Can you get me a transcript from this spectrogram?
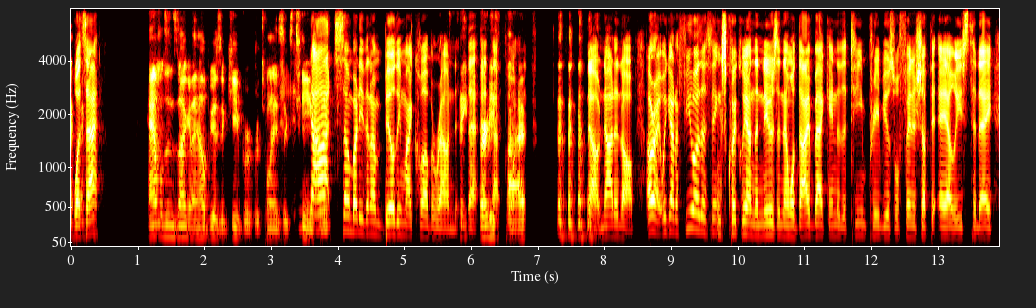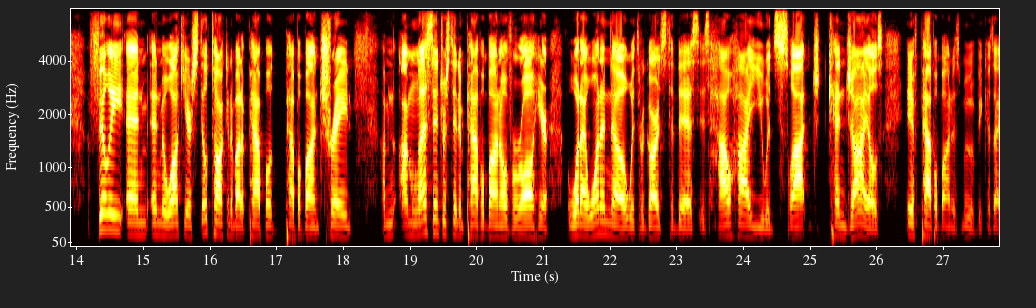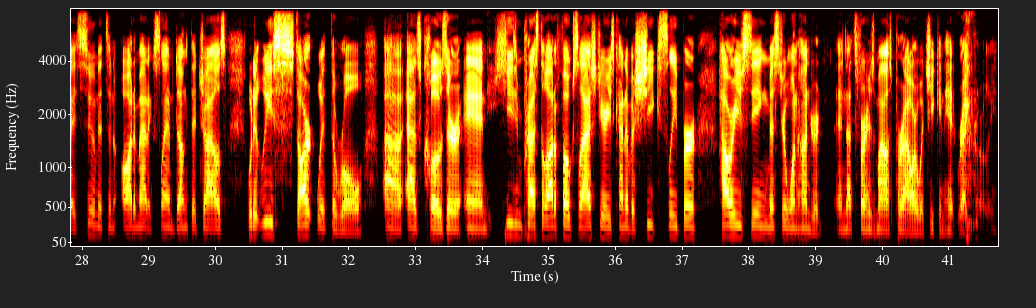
What's that? Hamilton's not going to help you as a keeper for 2016. Not somebody that I'm building my club around that, at that point no, not at all. All right, we got a few other things quickly on the news, and then we'll dive back into the team previews. We'll finish up the AL East today. Philly and, and Milwaukee are still talking about a Papel, Papelbon trade. I'm, I'm less interested in Papelbon overall here. What I want to know with regards to this is how high you would slot Ken Giles if Papelbon is moved, because I assume it's an automatic slam dunk that Giles would at least start with the role uh, as closer. And he impressed a lot of folks last year. He's kind of a chic sleeper. How are you seeing Mr. 100? And that's for his miles per hour, which he can hit regularly.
